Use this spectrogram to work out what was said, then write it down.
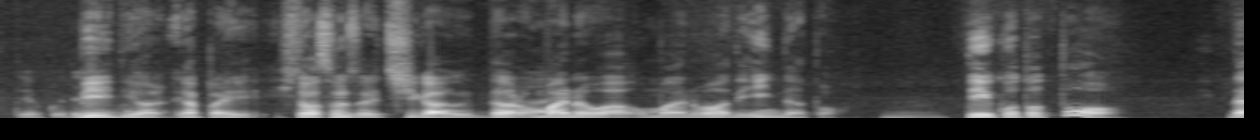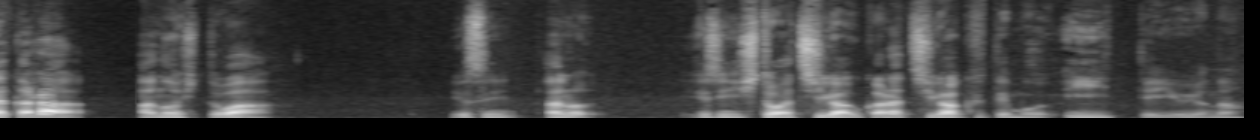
てよく出てすやっぱり人はそれぞれ違う。だからはい。お前のは、お前のままでいいんだと、うん。っていうこととだからあの人は要するにあの要するに人は違うから違くてもいいっていうような。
